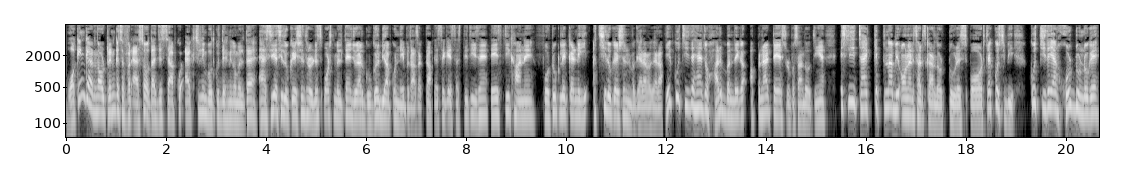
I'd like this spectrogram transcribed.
वॉकिंग करना और ट्रेन का सफ़र ऐसा होता है जिससे आपको एक्चुअली बहुत कुछ देखने को मिलता है। ऐसी ऐसी लोकेशन और स्पॉट्स मिलते हैं जो यार गूगल भी आपको नहीं बता सकता। जैसे कि सस्ती चीज़ें टेस्टी खाने फ़ोटो क्लिक करने की अच्छी लोकेशन वगैरह वगैरह। ये कुछ चीज़ें हैं जो हर बंदे का अपना टेस्ट और पसंद होती हैं। इसलिए चाहे कितना भी ऑनलाइन सर्च कर लो टूरिस्ट स्पॉट्स या कुछ भी कुछ चीज़ें यार खुद ढूंढोगे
